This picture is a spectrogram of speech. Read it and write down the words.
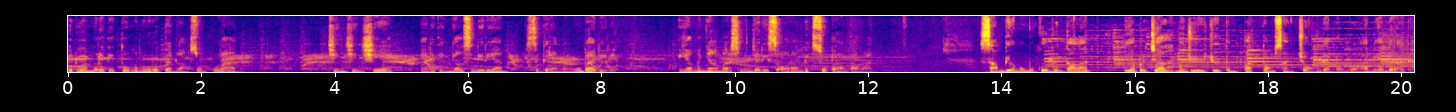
Kedua murid itu menurut dan langsung pulang. Chin Chin Shi yang ditinggal sendirian segera mengubah diri. Ia menyamar menjadi seorang biksu perantauan. Sambil memukul buntalan, ia berjalan menuju tempat Tong Sancong dan rombongannya berada.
